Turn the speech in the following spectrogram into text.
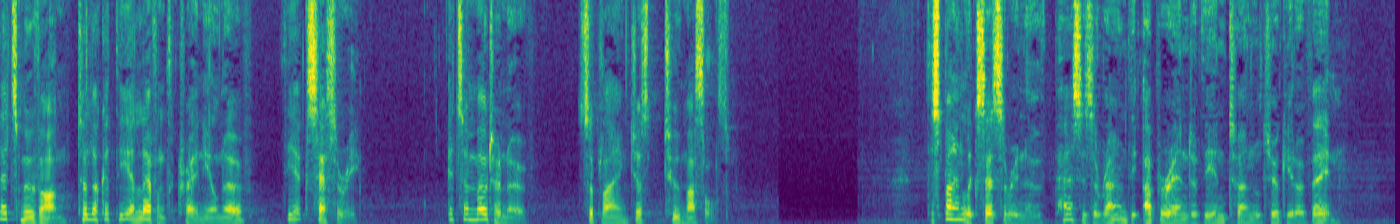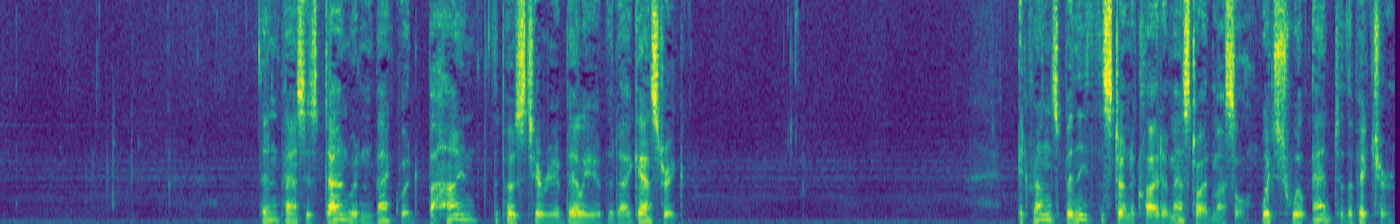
Let's move on to look at the 11th cranial nerve, the accessory. It's a motor nerve, supplying just two muscles. The spinal accessory nerve passes around the upper end of the internal jugular vein, then passes downward and backward behind the posterior belly of the digastric. It runs beneath the sternocleidomastoid muscle, which will add to the picture.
